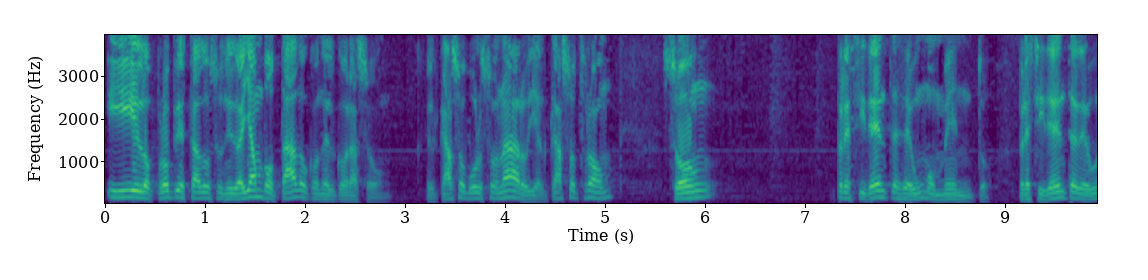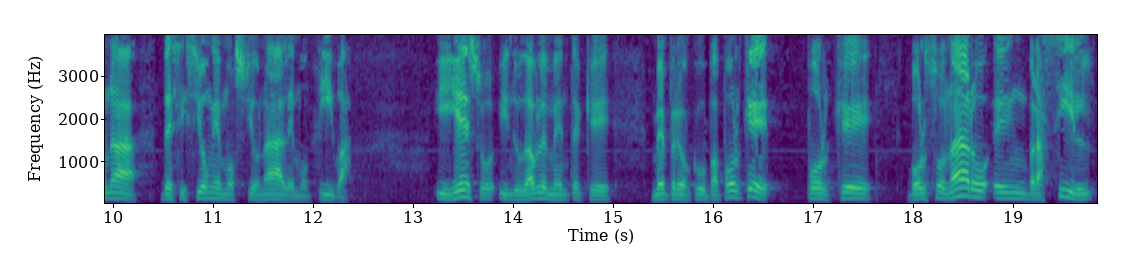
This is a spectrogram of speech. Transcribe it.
y los propios Estados Unidos hayan votado con el corazón. El caso Bolsonaro y el caso Trump son presidentes de un momento, presidentes de una decisión emocional, emotiva. Y eso indudablemente que me preocupa. ¿Por qué? Porque Bolsonaro en Brasil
